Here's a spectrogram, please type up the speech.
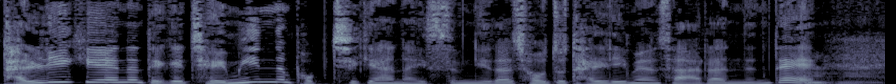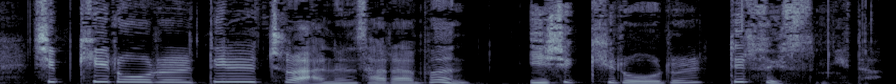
달리기에는 되게 재미있는 법칙이 하나 있습니다. 저도 달리면서 알았는데 음흠. 10km를 뛸 줄 아는 사람은 20km를 뛸 수 있습니다.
